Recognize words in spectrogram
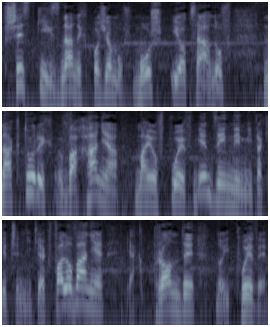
wszystkich znanych poziomów mórz i oceanów, na których wahania mają wpływ m.in. takie czynniki jak falowanie, jak prądy, no i pływy.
